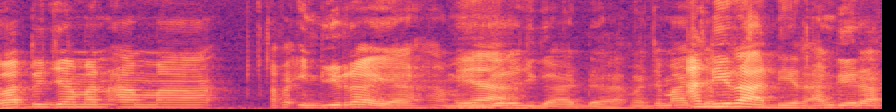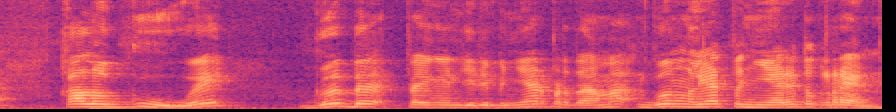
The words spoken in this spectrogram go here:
Waktu zaman ama apa Indira ya, sama Iya. Indira juga ada. Macam-macam. Andira, Andira. Andira. Kalau gue, gue pengen jadi penyiar pertama, gue ngelihat penyiar itu keren.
